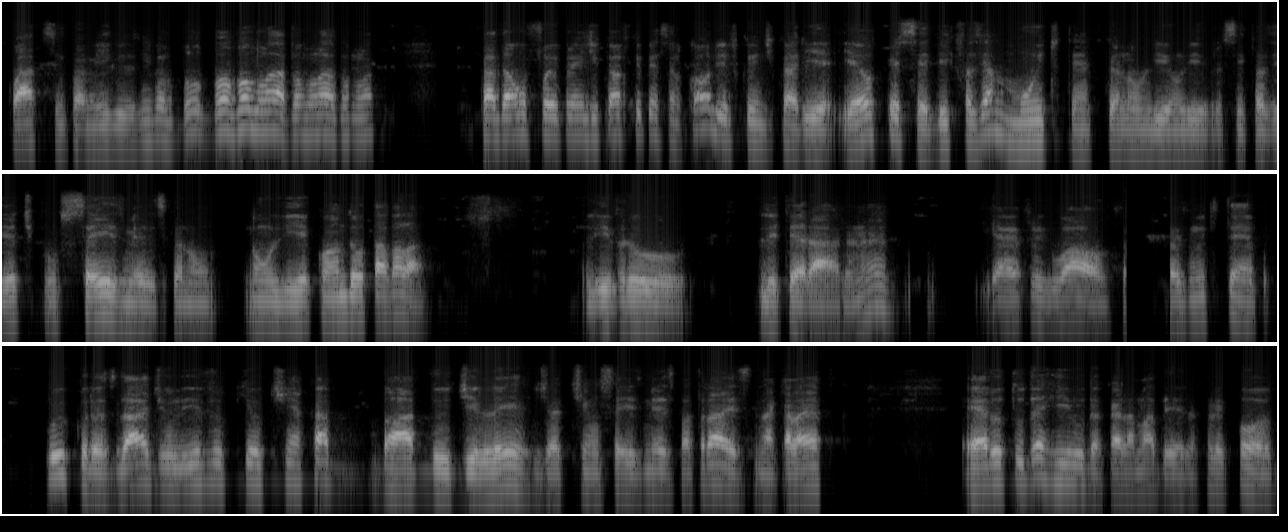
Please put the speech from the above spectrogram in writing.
quatro, cinco amigos, assim, vamos lá, vamos lá, vamos lá. Cada um foi para indicar, eu fiquei pensando, qual livro que eu indicaria? E aí eu percebi que fazia muito tempo que eu não lia um livro, assim, fazia tipo uns seis meses que eu não, não lia quando eu estava lá. Livro literário, né? E aí eu falei, uau, faz muito tempo. Por curiosidade, o livro que eu tinha acabado de ler, já tinha uns seis meses para trás, naquela época, era o Tudo é Rio, da Carla Madeira. Falei, pô,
